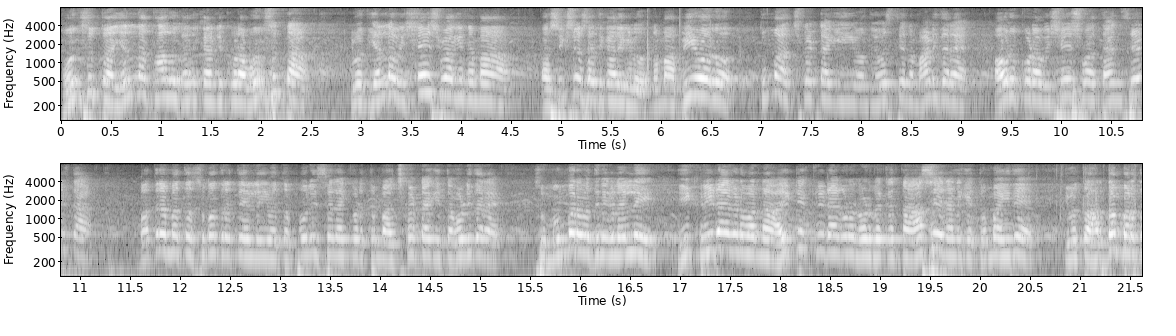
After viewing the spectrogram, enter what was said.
ಹೊಂದಿಸುತ್ತಾ ಎಲ್ಲ ತಾಲೂಕು ಅಧಿಕಾರಿಗಳಿಗೆ ಕೂಡ ಹೊಂದಿಸುತ್ತಾ ಇವತ್ತು ಎಲ್ಲ ವಿಶೇಷವಾಗಿ ನಮ್ಮ ಶಿಕ್ಷಣ ಅಧಿಕಾರಿಗಳು, ನಮ್ಮ ಬಿ ಅವರು ತುಂಬಾ ಅಚ್ಚುಕಟ್ಟಾಗಿ ಈ ಒಂದು ವ್ಯವಸ್ಥೆಯನ್ನು ಮಾಡಿದ್ದಾರೆ. ಅವರು ಕೂಡ ವಿಶೇಷವಾದ ಥ್ಯಾಂಕ್ಸ್ ಹೇಳ್ತಾ ಭದ್ರ ಮತ್ತು ಸುಭದ್ರತೆಯಲ್ಲಿ ಇವತ್ತು ಪೊಲೀಸ್ ಇಲಾಖೆ ಕೂಡ ತುಂಬಾ ಅಚ್ಚುಕಟ್ಟಾಗಿ ತಗೊಂಡಿದ್ದಾರೆ. ಸೊ ಮುಂಬರುವ ದಿನಗಳಲ್ಲಿ ಈ ಕ್ರೀಡಾಂಗಣವನ್ನ, ಹೈಟೆಕ್ ಕ್ರೀಡಾಂಗಣ ನೋಡಬೇಕಂತ ಆಸೆ ನನಗೆ ತುಂಬಾ ಇದೆ. ಇವತ್ತು ಅರ್ಧಂಬರ್ಧ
